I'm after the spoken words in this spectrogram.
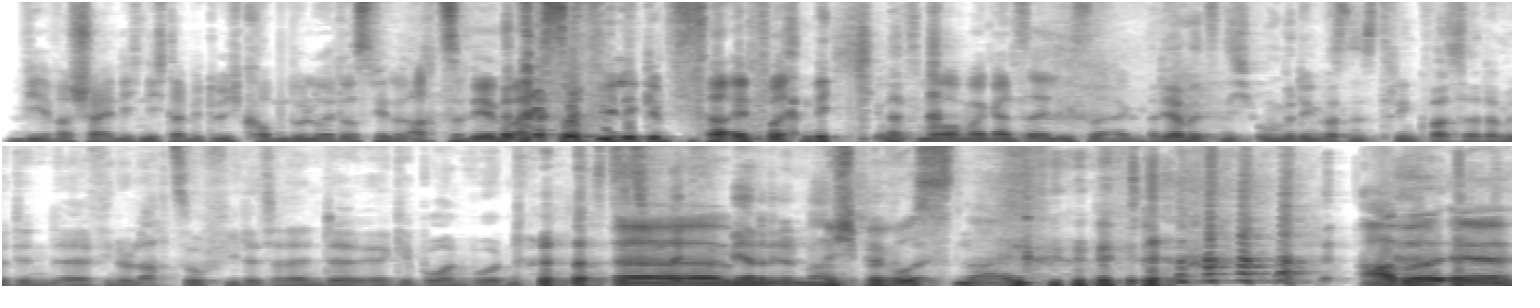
wir wahrscheinlich nicht damit durchkommen, nur Leute aus 408 zu nehmen, weil so viele gibt's da einfach nicht, muss man auch mal ganz ehrlich sagen. Die haben jetzt nicht unbedingt was ins Trinkwasser, damit in äh, 408 so viele Talente äh, geboren wurden. Dass das vielleicht für mehrere Ähm, nicht Veranstaltungen bewusst, nein. Aber äh,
